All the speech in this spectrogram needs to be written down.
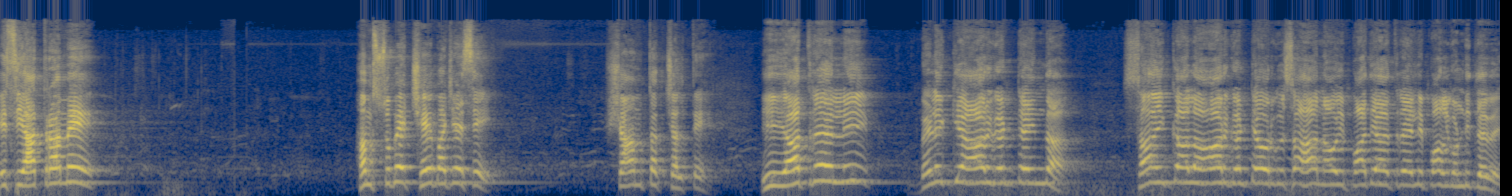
इस यात्रा में हम सुबह छह बजे से शाम तक चलते हैं ಈ ಯಾತ್ರೆಯಲ್ಲಿ ಬೆಳಿಗ್ಗೆ ಆರು ಗಂಟೆಯಿಂದ ಸಾಯಂಕಾಲ ಆರು ಗಂಟೆವರೆಗೂ ಸಹ ನಾವು ಈ ಪಾದಯಾತ್ರೆಯಲ್ಲಿ ಪಾಲ್ಗೊಂಡಿದ್ದೇವೆ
